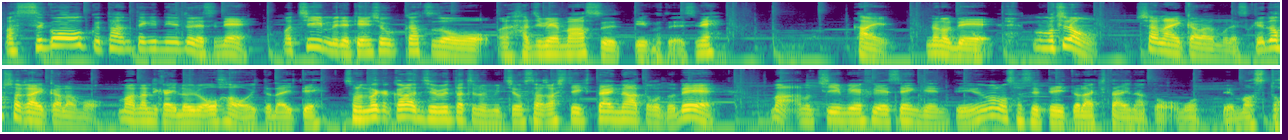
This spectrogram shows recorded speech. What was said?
まあ、すごく端的に言うとですね、まあ、チームで転職活動を始めますっていうことですね。はい。なので、もちろん、社内からもですけど、社外からも、まあ何かいろいろオファーをいただいて、その中から自分たちの道を探していきたいなってことで、まあ、あの、チーム FA 宣言っていうのをさせていただきたいなと思ってますと。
